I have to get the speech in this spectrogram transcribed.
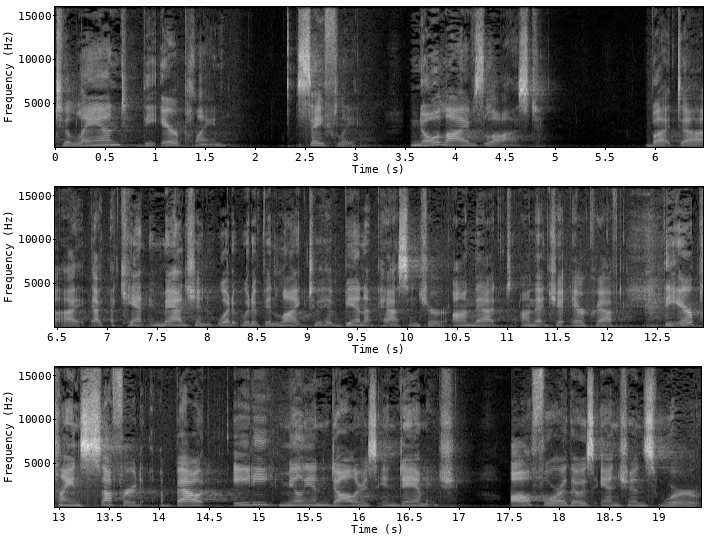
to land the airplane safely, no lives lost. But uh, I, I can't imagine what it would have been like to have been a passenger on that, on that jet aircraft. The airplane suffered about $80 million in damage. All four of those engines were,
